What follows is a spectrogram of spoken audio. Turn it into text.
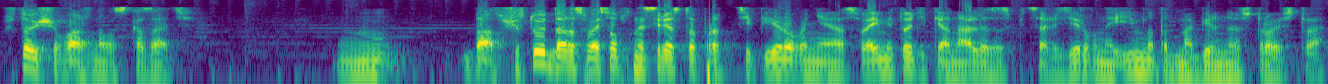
что еще важного сказать? Да, существуют даже свои собственные средства прототипирования, свои методики анализа, специализированные именно под мобильное устройство.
